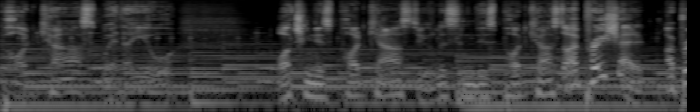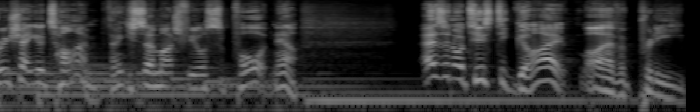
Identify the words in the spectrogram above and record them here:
podcast, whether you're watching this podcast or you're listening to this podcast. I appreciate it. I appreciate your time. Thank you so much for your support. Now, as an autistic guy, I have a pretty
